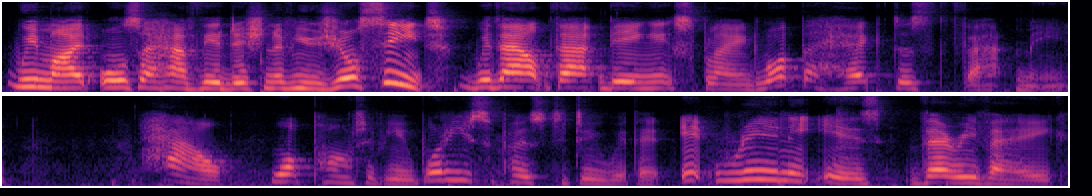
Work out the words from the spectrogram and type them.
we might also have the addition of use your seat without that being explained. What the heck does that mean? How? What part of you? What are you supposed to do with it? It really is very vague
